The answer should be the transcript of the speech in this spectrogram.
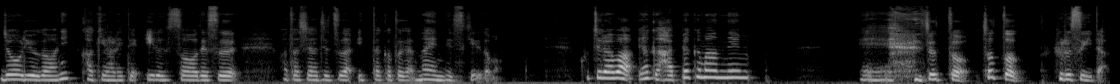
上流側に架けられているそうです。私は実は行ったことがないんですけれども。こちらは約800万年、えー、ちょっと、ちょっと古すぎた。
